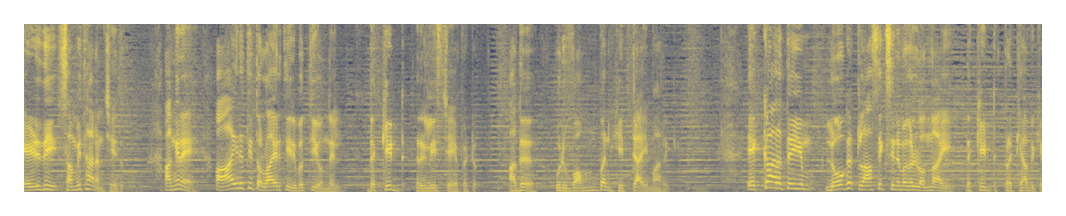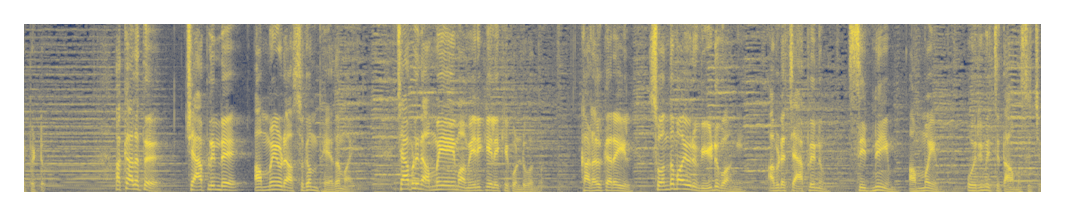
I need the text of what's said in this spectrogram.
എഴുതി സംവിധാനം ചെയ്തു. അങ്ങനെ ആയിരത്തി തൊള്ളായിരത്തി ഇരുപത്തിയൊന്നിൽ ദ കിഡ് റിലീസ് ചെയ്യപ്പെട്ടു. അത് ഒരു വമ്പൻ ഹിറ്റായി മാറി. എക്കാലത്തെയും ലോക ക്ലാസിക് സിനിമകളിൽ ഒന്നായി ദ കിഡ് പ്രഖ്യാപിക്കപ്പെട്ടു. അക്കാലത്ത് ചാപ്ലിന്റെ അമ്മയുടെ അസുഖം ഭേദമായി. ചാപ്ലിൻ അമ്മയെയും അമേരിക്കയിലേക്ക് കൊണ്ടുവന്നു. കടൽക്കരയിൽ സ്വന്തമായ ഒരു വീട് വാങ്ങി അവിടെ ചാപ്ലിനും സിഡ്നിയും അമ്മയും ഒരുമിച്ച് താമസിച്ചു.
